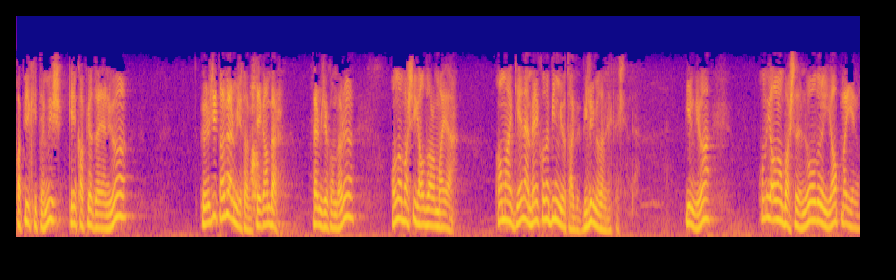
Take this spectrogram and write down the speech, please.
Kapıyı kilitlemiş. Gene kapıya dayanıyor. Ölecek tabi vermeyecek tabi. Peygamber. Vermeyecek onları. Ona başı yalvarmaya. Ama gelen melek onu bilmiyor tabi. Bildirmiyorlar melekler şimdi. Bilmiyor. Onu yalvarma başladı. Ne olur yapmayın.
